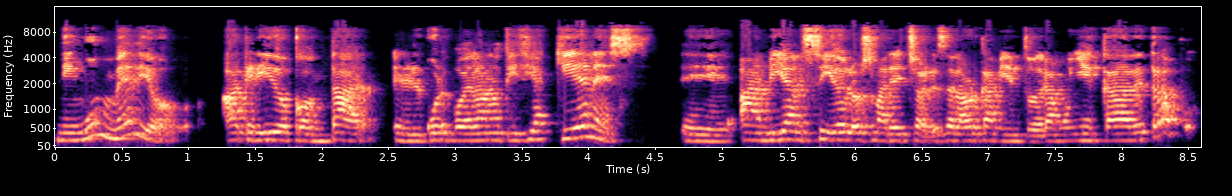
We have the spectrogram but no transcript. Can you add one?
ningún medio ha querido contar en el cuerpo de la noticia quiénes eh, habían sido los malhechores del ahorcamiento de la muñeca de trapo.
